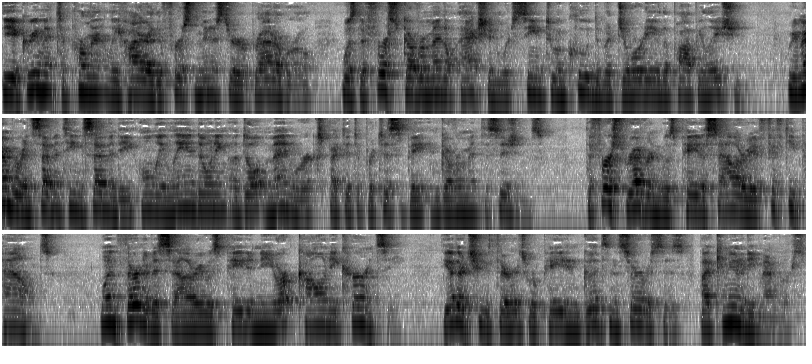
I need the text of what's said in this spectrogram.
The agreement to permanently hire the first minister of Brattleboro was the first governmental action which seemed to include the majority of the population. Remember, in 1770, only landowning adult men were expected to participate in government decisions. The first reverend was paid a salary of 50 pounds. One third of his salary was paid in New York colony currency. The other two thirds were paid in goods and services by community members.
